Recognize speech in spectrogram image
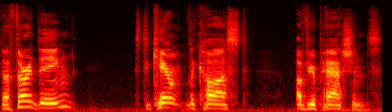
The third thing is to count the cost of your passions.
